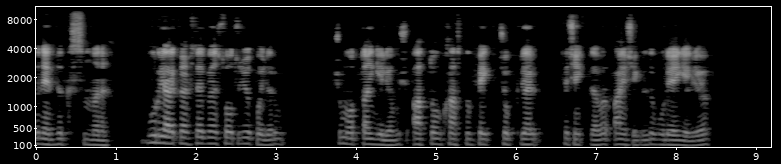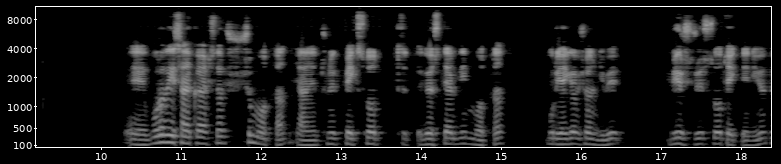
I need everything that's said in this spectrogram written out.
önemli kısımlara. Buraya arkadaşlar ben soğutucu koyuyorum. Şu moddan geliyormuş. Atom Custom pek çok güzel seçenekler var. Aynı şekilde buraya geliyor. Ee, burada ise arkadaşlar şu moddan yani Tunic Pack slot gösterdiğim moddan buraya görmüş olduğunuz gibi bir sürü slot ekleniyor.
